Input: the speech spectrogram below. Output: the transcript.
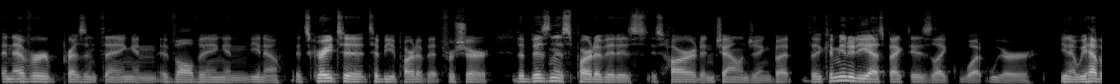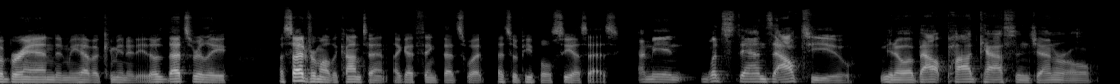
an ever present thing and evolving and, you know, it's great to to be a part of it for sure. The business part of it is is hard and challenging, but the community aspect is like what we're, you know, we have a brand and we have a community. That's really aside from all the content, like I think that's what that's what people see us as. I mean, what stands out to you, you know, about podcasts in general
